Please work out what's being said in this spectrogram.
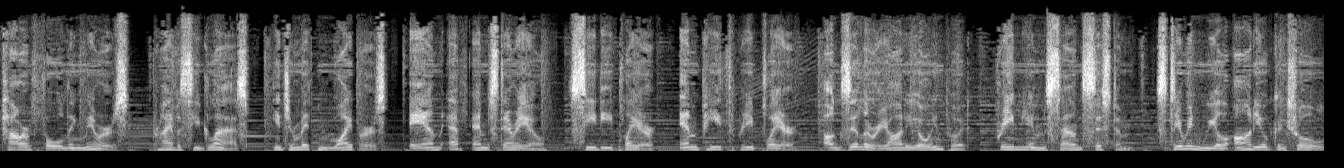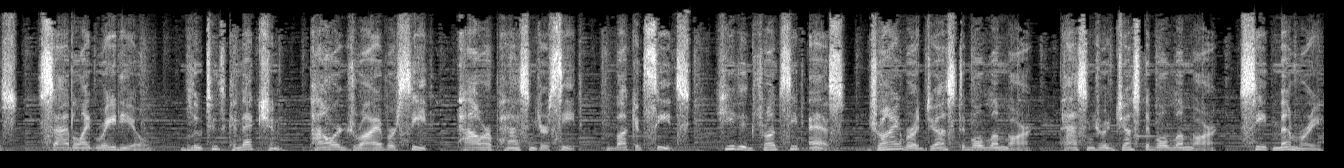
power folding mirrors, privacy glass, intermittent wipers, AM-FM stereo, CD player, MP3 player, auxiliary audio input, premium sound system, steering wheel audio controls, satellite radio, Bluetooth connection, power driver seat, power passenger seat, bucket seats, heated front seat S, driver adjustable lumbar, passenger adjustable lumbar, seat memory,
